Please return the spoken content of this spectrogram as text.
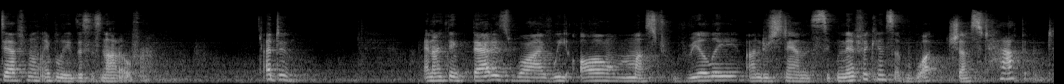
definitely believe this is not over. I do. And I think that is why we all must really understand the significance of what just happened.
